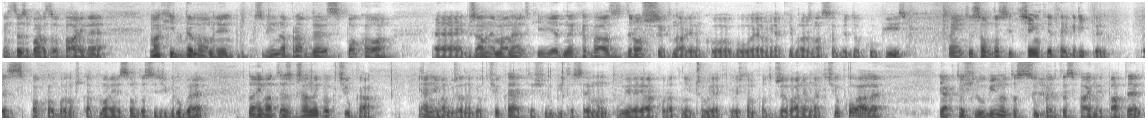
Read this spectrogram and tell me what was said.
więc to jest bardzo fajne. Ma hit demony, czyli naprawdę spoko grzane manetki, jedne chyba z droższych na rynku ogółem, jakie można sobie dokupić. No i tu są dosyć cienkie te gripy. To jest spoko, bo na przykład moje są dosyć grube. No i ma też grzanego kciuka. Ja nie mam grzanego kciuka, jak ktoś lubi to sobie montuje. Ja akurat nie czuję jakiegoś tam podgrzewania na kciuku, ale jak ktoś lubi, no to super, to jest fajny patent.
